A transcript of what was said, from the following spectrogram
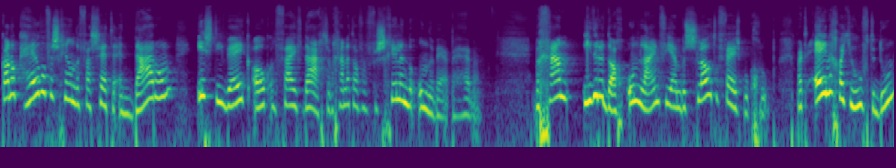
kan op heel veel verschillende facetten. En daarom is die week ook een vijfdaagse. We gaan het over verschillende onderwerpen hebben. We gaan iedere dag online via een besloten Facebookgroep. Maar het enige wat je hoeft te doen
